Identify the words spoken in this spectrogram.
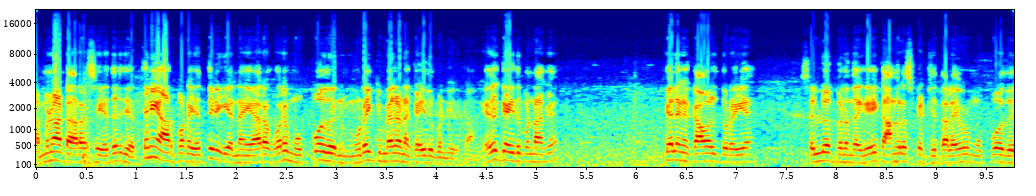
தமிழ்நாட்டு அரசை எதிர்த்து எத்தனை ஆர்ப்பாட்டம் எத்தனை என்ன ஏறக்குறைய முப்பது முறைக்கு மேலே என்னை கைது பண்ணியிருக்காங்க. எது கைது பண்ணாங்க? கேளுங்க காவல்துறையை. செல்வ பிறந்தகை காங்கிரஸ் கட்சி தலைவர் முப்பது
